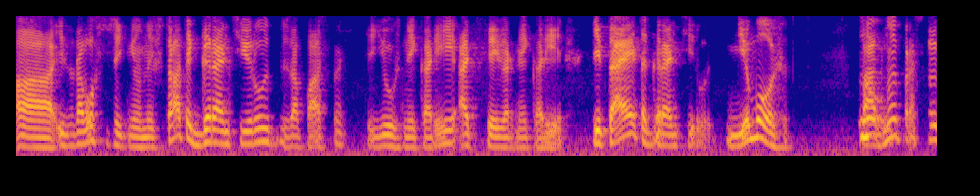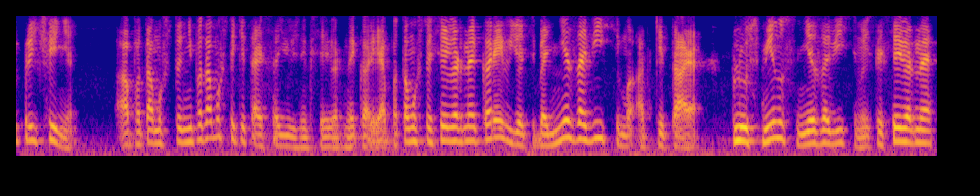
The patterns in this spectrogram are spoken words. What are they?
А, из-за того, что Соединенные Штаты гарантируют безопасность Южной Кореи от Северной Кореи. Китай это гарантировать не может. По ну, одной простой причине. А потому что не потому, что Китай союзник Северной Кореи, а потому что Северная Корея ведет себя независимо от Китая. Плюс-минус независимо. Если Северная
